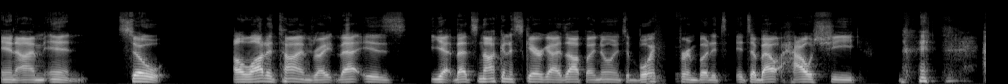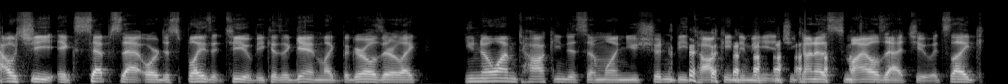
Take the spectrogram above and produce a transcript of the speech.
and I'm in. So a lot of times, right? That is, yeah, that's not going to scare guys off. I know it's a boyfriend, but it's it's about how she how she accepts that or displays it to you. Because again, like the girls, they're like, you know, I'm talking to someone. You shouldn't be talking to me. And she kind of smiles at you. It's like,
